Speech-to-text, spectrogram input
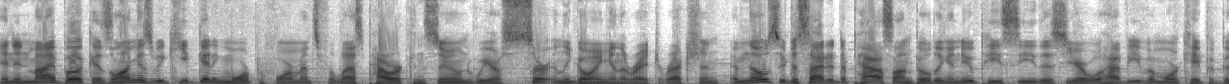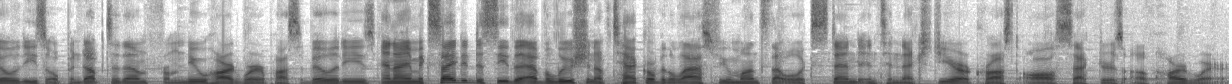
And in my book, as long as we keep getting more performance for less power consumed, we are certainly going in the right direction, and those who decided to pass on building a new PC this year will have even more capabilities opened up to them from new hardware possibilities, and I am excited to see the evolution evolution of tech over the last few months that will extend into next year across all sectors of hardware,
